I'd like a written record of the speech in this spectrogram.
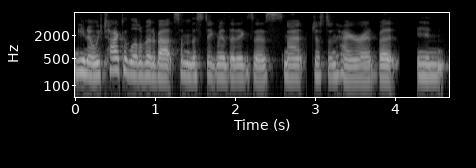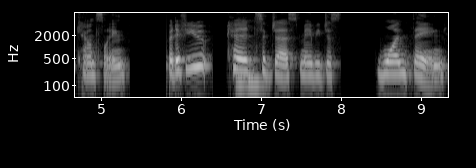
you know, we've talked a little bit about some of the stigma that exists, not just in higher ed, but in counseling. But if you could mm-hmm. suggest maybe just one thing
